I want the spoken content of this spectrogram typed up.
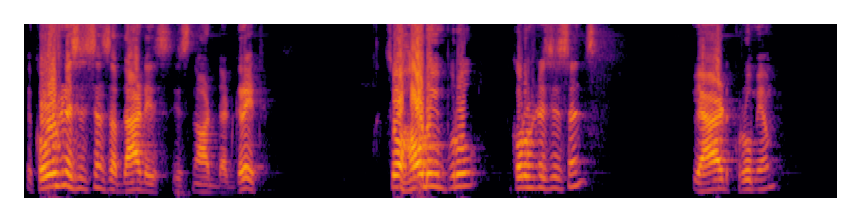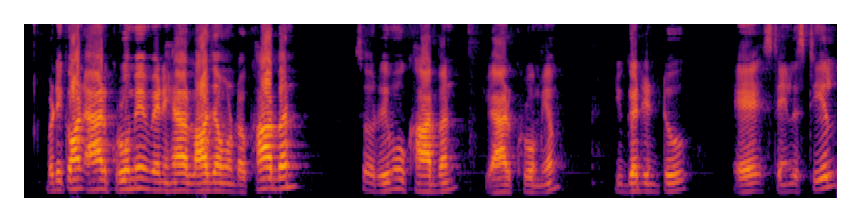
The corrosion resistance of that is, is not that great. So, how to improve corrosion resistance? You add chromium, but you can't add chromium when you have large amount of carbon. So, remove carbon, you add chromium, you get into a stainless steel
